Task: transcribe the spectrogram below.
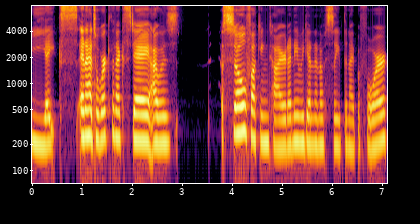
Yikes. And I had to work the next day. I was so fucking tired. I didn't even get enough sleep the night before.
